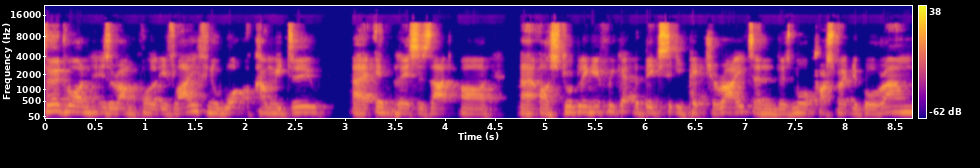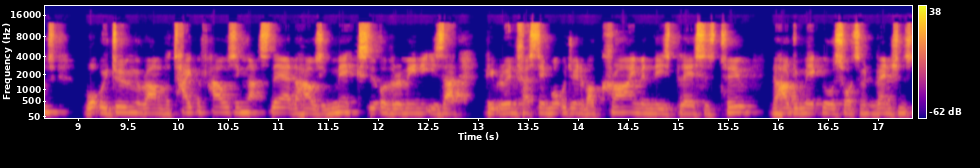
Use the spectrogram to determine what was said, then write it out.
Third one is around quality of life. You know, what can we do uh, in places that are uh, are struggling. If we get the big city picture right and there's more prospect to go around, what we're doing around the type of housing that's there, the housing mix, the other amenities that people are interested in, what we're doing about crime in these places too. You know, how do we make those sorts of interventions?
